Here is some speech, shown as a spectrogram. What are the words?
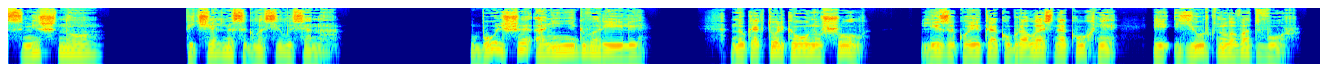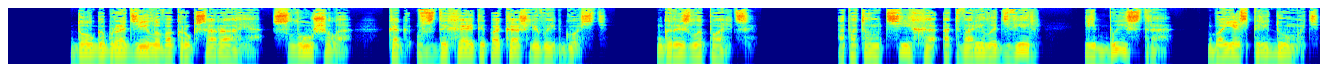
Смешно, печально согласилась она. Больше они не говорили. Но как только он ушел, Лиза кое-как убралась на кухне и юркнула во двор. Долго бродила вокруг сарая, слушала, как вздыхает и покашливает гость. Грызла пальцы. А потом тихо отворила дверь и быстро, боясь передумать,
